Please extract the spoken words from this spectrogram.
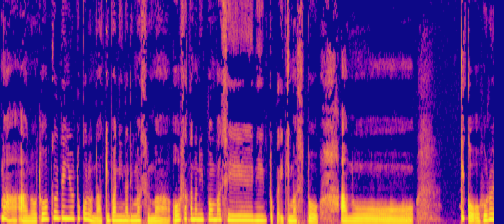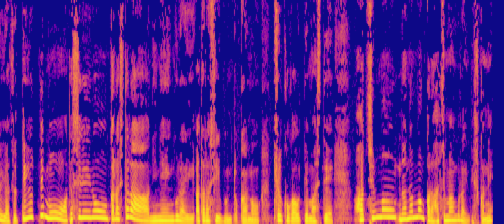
まあ、あの、東京でいうところの秋葉になります、まあ、大阪の日本橋にとか行きますと、あのー結構古いやつって言っても、私のからしたら2年ぐらい新しい分とかの中古が売ってまして、8万、7万から8万ぐらいですかね。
